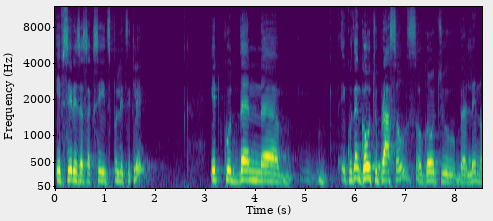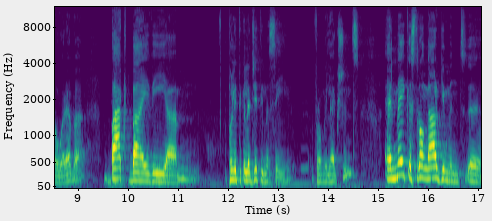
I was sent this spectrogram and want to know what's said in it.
if Syriza succeeds politically, it could then uh, it could then go to Brussels or go to Berlin or wherever, backed by the um, political legitimacy from elections, and make a strong argument uh,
